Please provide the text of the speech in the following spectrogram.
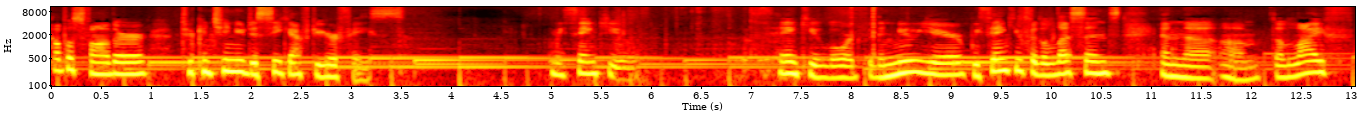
Help us, Father, to continue to seek after your face. We thank you Thank you, Lord, for the new year. We thank you for the lessons and the um, the life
